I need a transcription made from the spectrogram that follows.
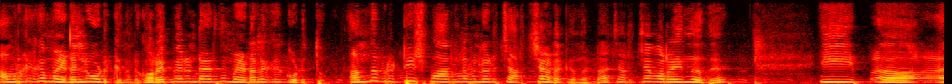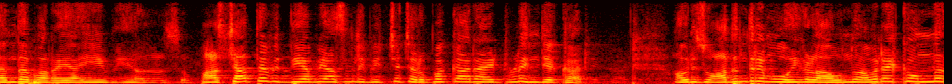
അവർക്കൊക്കെ മെഡൽ കൊടുക്കുന്നുണ്ട്. കുറേ പേരുണ്ടായിരുന്നു മെഡലൊക്കെ കൊടുത്തു. അന്ന് ബ്രിട്ടീഷ് പാർലമെന്റിൽ ഒരു ചർച്ച നടക്കുന്നുണ്ട്. ആ ചർച്ച പറയുന്നത് ഈ എന്താ പറയുക ഈ, പാശ്ചാത്യ വിദ്യാഭ്യാസം ലഭിച്ച ചെറുപ്പക്കാരായിട്ടുള്ള ഇന്ത്യക്കാർ അവർ സ്വാതന്ത്ര്യമോഹികളാവുന്നു. അവരെയൊക്കെ ഒന്ന്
